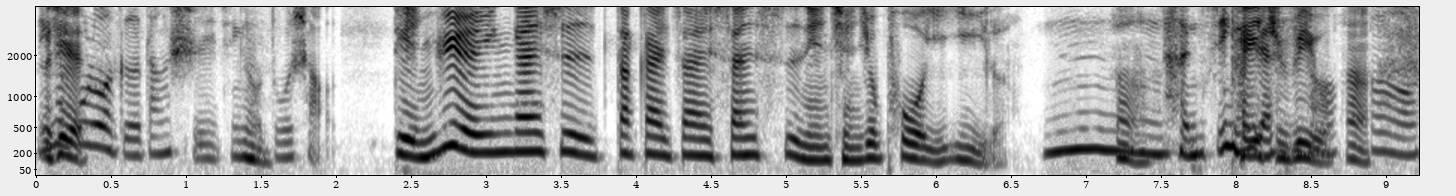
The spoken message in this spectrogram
而且部落格当时已经有多少、嗯、点阅？应该是大概在三四年前就破一亿了。嗯，嗯很惊人。Page view，嗯，嗯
